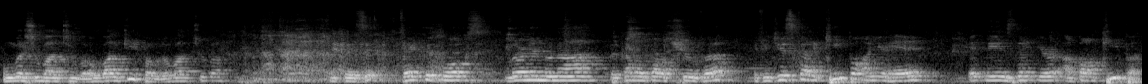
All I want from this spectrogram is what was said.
הוא אומר שהוא בעל תשובה. הוא בעל כיפה, הוא לא בעל תשובה. Okay, so take the books, learn emunah, become a Baal Tshuva. If you just got a kippah on your head, it means that you're a Baal kippah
